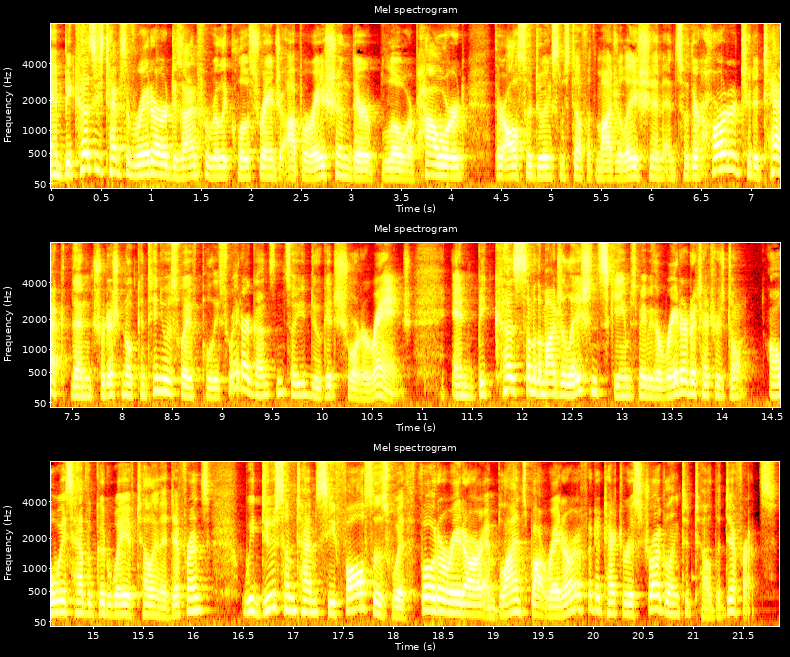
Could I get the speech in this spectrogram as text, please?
And because these types of radar are designed for really close range operation, they're lower powered, they're also doing some stuff with modulation, and so they're harder to detect than traditional continuous wave police radar guns, and so you do get shorter range. And because some of the modulation schemes, maybe the radar detectors don't always have a good way of telling the difference, we do sometimes see falses with photo radar and blind spot radar if a detector is struggling to tell the difference.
